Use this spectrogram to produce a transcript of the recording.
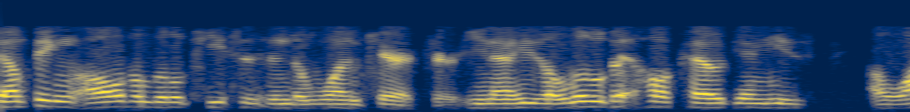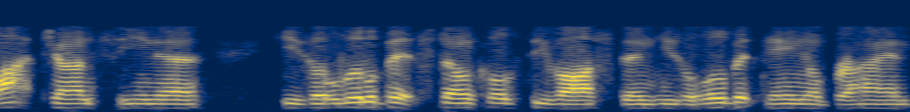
dumping all the little pieces into one character. You know, he's a little bit Hulk Hogan, he's a lot John Cena, he's a little bit Stone Cold Steve Austin, he's a little bit Daniel Bryan,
